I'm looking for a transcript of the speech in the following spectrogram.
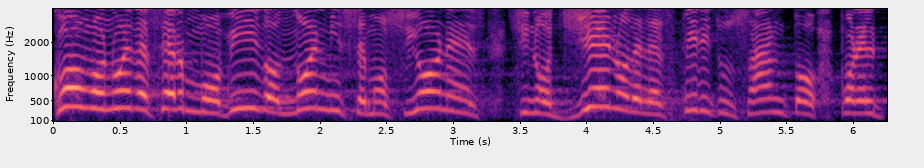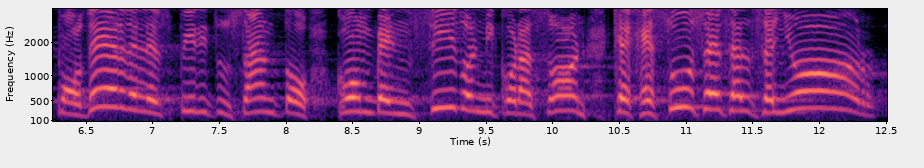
¿Cómo no he de ser movido, no en mis emociones, sino lleno del Espíritu Santo, por el poder del Espíritu Santo, convencido en mi corazón que Jesús es el Señor?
